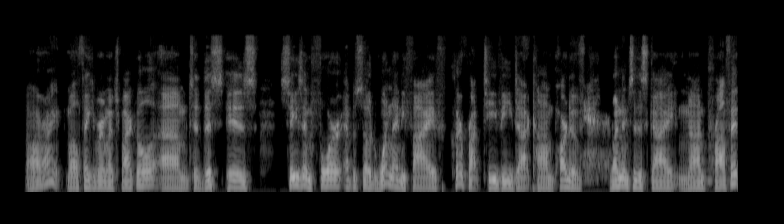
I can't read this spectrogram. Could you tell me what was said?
All right. Well, thank you very much, Michael. Um, to this is season four, episode 195, clearproptv.com, part of Run Into the Sky nonprofit.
